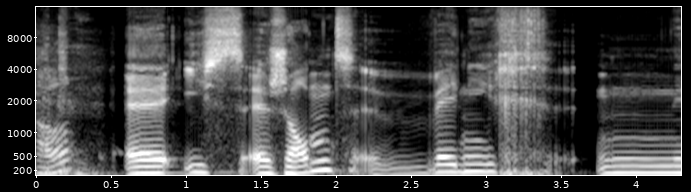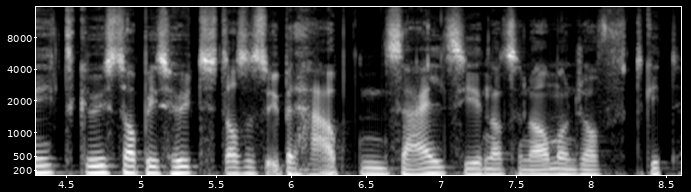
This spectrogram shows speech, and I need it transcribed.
Hallo. Äh, ist es eine Schande, wenn ich nicht gewusst habe bis heute, dass es überhaupt eine Seilziehen-Nationalmannschaft gibt?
